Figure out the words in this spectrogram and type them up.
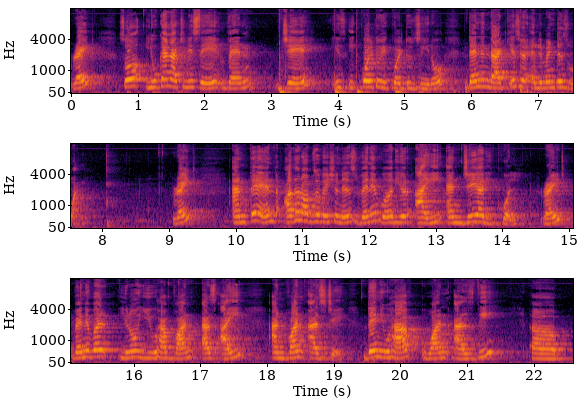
right? So you can actually say when j is equal to equal to 0 then in that case your element is 1 right? And then the other observation is whenever your i and j are equal right? Whenever you know you have one as i and one as j then you have one as the uh,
